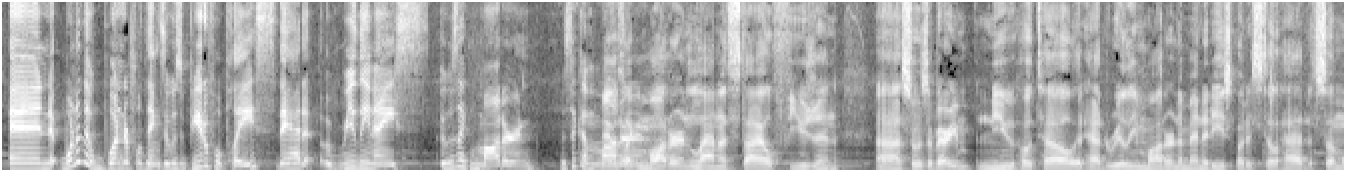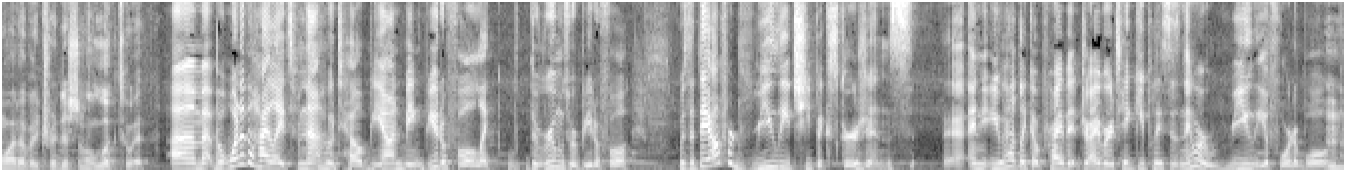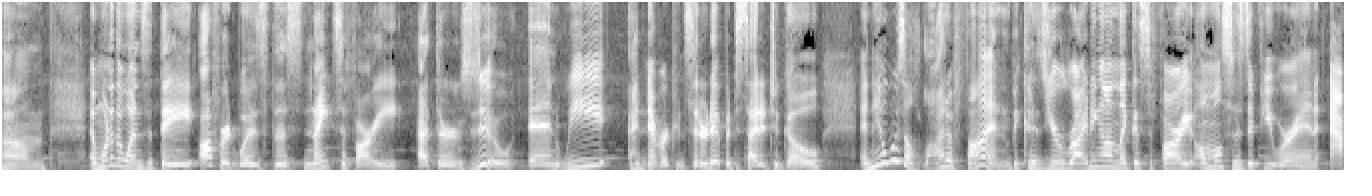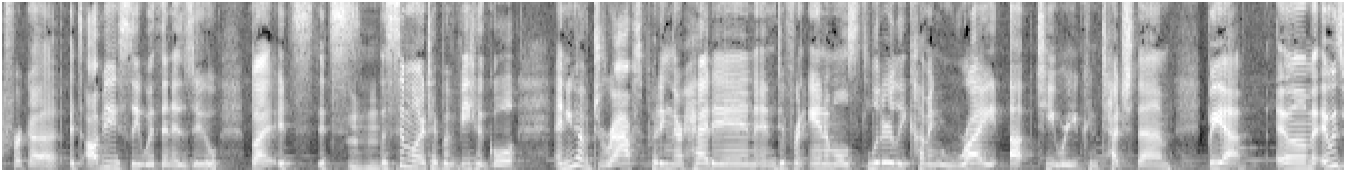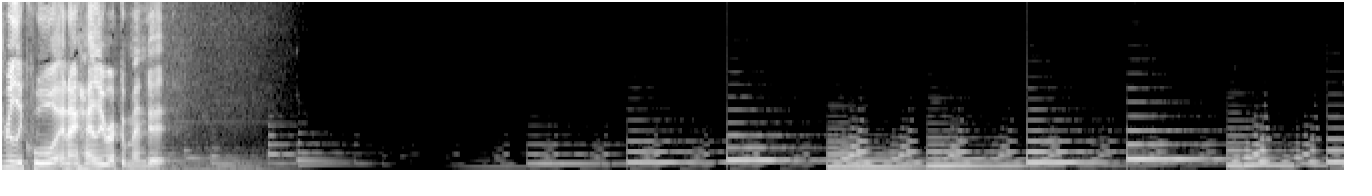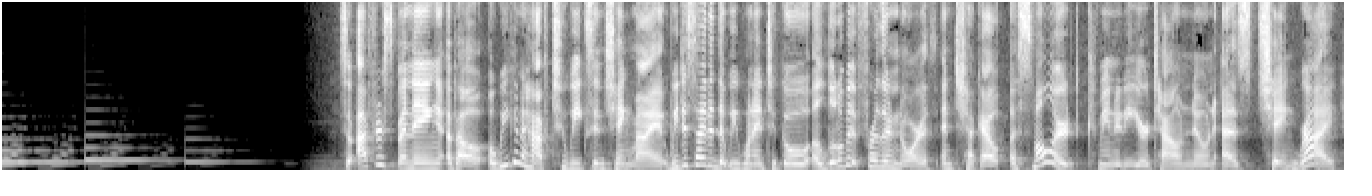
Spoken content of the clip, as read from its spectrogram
And one of the wonderful things, it was a beautiful place. They had a really nice, it was like modern. It was like a modern. It was like modern Lanna style fusion uh, so it was a very new hotel. It had really modern amenities, but it still had somewhat of a traditional look to it. Um, but one of the highlights from that hotel, beyond being beautiful, like the rooms were beautiful, was that they offered really cheap excursions. And you had like a private driver take you places, and they were really affordable. Mm-hmm. Um, and one of the ones that they offered was this night safari at their zoo. And we had never considered it, but decided to go and it was a lot of fun because you're riding on like a safari almost as if you were in Africa. It's obviously within a zoo, but it's it's mm-hmm. the similar type of vehicle. And you have giraffes putting their head in and different animals literally coming right up to you where you can touch them. But yeah, um, it was really cool and I highly recommend it. So, after spending about a week and a half, two weeks in Chiang Mai, we decided that we wanted to go a little bit further north and check out a smaller community or town known as Chiang Rai.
